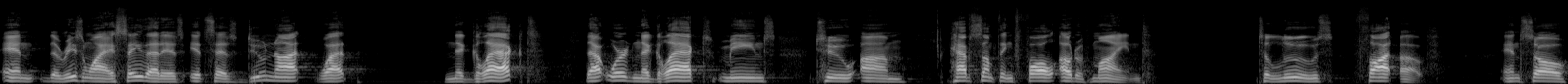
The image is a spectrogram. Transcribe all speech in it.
And the reason why I say that is it says, do not what? Neglect. That word neglect means to um, have something fall out of mind to lose thought of. And so,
